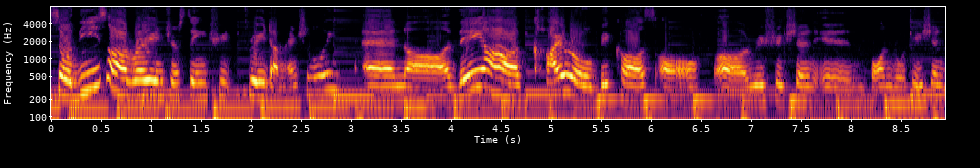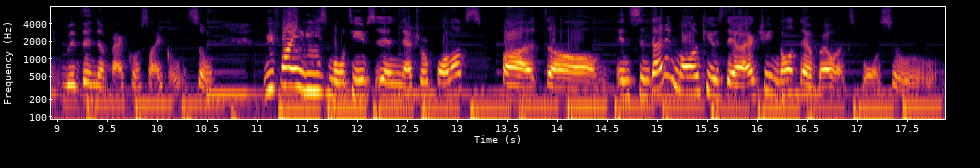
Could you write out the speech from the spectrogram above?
So these are very interesting three-dimensionally, and uh, they are chiral because of uh, restriction in bond rotation within the macrocycle. So we find these motifs in natural products, but um, in synthetic molecules, they are actually not that well explored. So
